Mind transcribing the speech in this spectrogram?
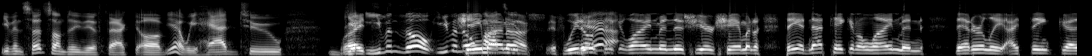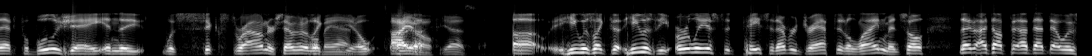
even said something to the effect of, yeah, we had to. Get, right. Even though, even shame though on us if we don't yeah. take a lineman this year. Shame on us. They had not taken a lineman that early. I think uh, that Fabuluje in the was sixth round or seventh. Oh, like man. you know, Tayo, uh, yes uh, he was like the he was the earliest that Pace had ever drafted a lineman. So that I thought that that was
